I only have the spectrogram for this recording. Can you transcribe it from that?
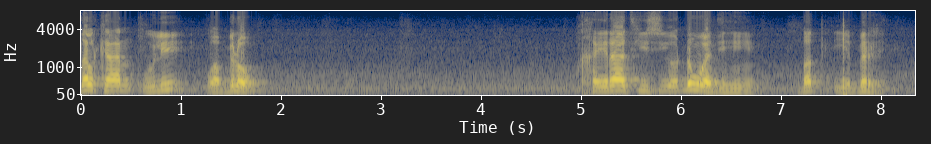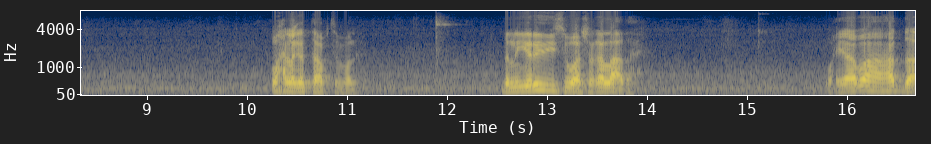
Dalkan weli waa bilow. Khayraadkiisii oo dhan waad yihiin bad iyo berri. Wax laga taabtay ma leh. Dhallinyaradiisi waa shaqo la'dahay waxyaabaha hadda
